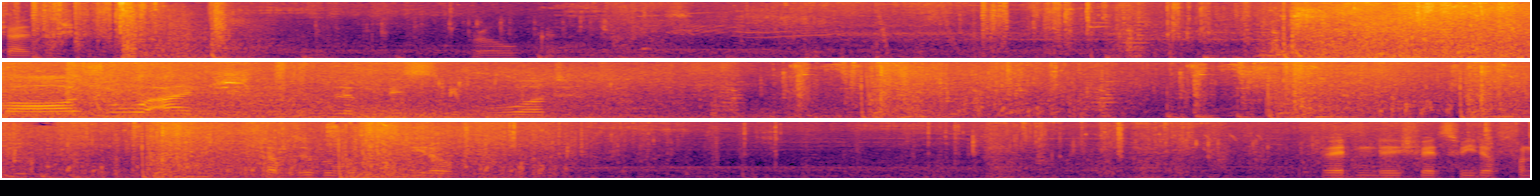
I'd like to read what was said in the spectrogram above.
Mies scheiße. Broken. Boah, so ein schlimme Missgeburt. Ich habe so gewusst, wieder. Ich werde jetzt wieder von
